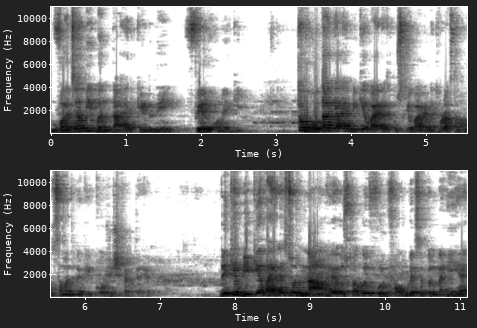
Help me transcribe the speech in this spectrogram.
वजह भी बनता है किडनी फेल होने की। तो होता क्या है बीके वायरस उसके बारे में थोड़ा सा हम समझने की कोशिश करते हैं। देखिए बीके वायरस जो नाम है, उसका कोई फुल फॉर्म वैसे तो नहीं है,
